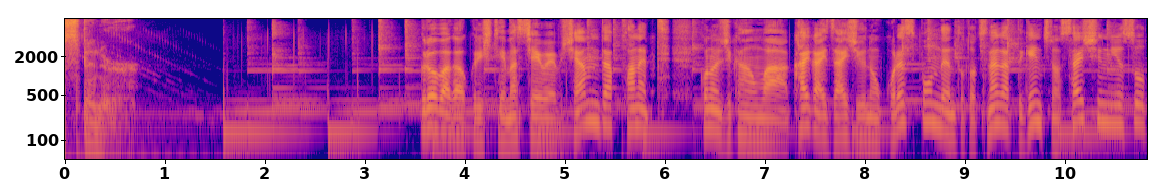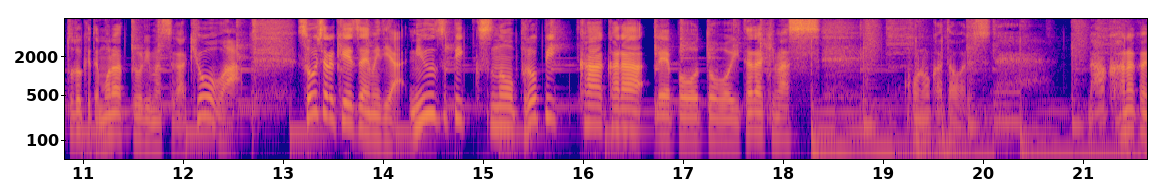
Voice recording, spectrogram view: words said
Spinner. グローバーがお送りしています。J-Web シャムダプラネットこの時間は海外在住のコレスポンデントとつながって現地の最新ニュースを届けてもらっておりますが今日はソーシャル経済メディアニュースピックスのプロピッカーからレポートをいただきます。この方はですねなかなか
